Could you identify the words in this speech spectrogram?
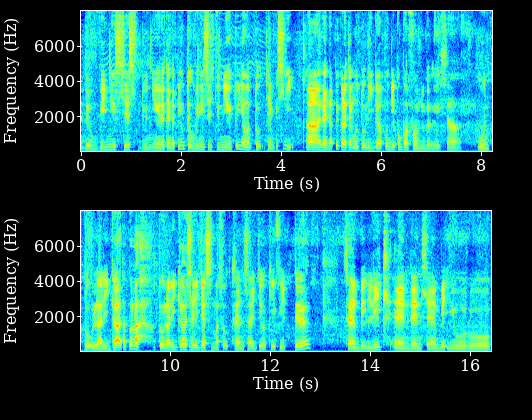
ada Vinicius Junior lah kan. Tapi untuk Vinicius Junior tu yang untuk Champions League. Ha, kan? Tapi kalau tengok untuk Liga pun dia pun perform juga guys. Ha. untuk La Liga tak apalah. Untuk La Liga saya just masukkan saja. Okey filter. Saya ambil League and then saya ambil Europe.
